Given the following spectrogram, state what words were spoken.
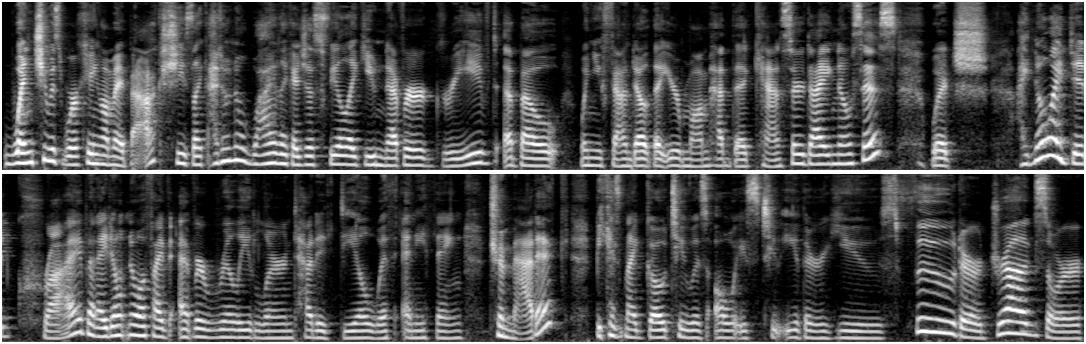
when she was working on my back, she's like, I don't know why. Like, I just feel like you never grieved about when you found out that your mom had the cancer diagnosis, which I know I did cry, but I don't know if I've ever really learned how to deal with anything traumatic because my go to is always to either use food or drugs or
